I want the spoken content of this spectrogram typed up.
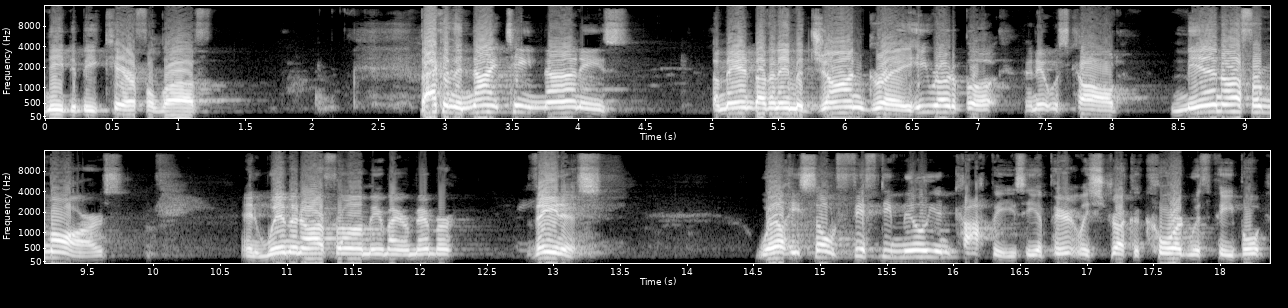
need to be careful of. Back in the 1990s, a man by the name of John Gray, he wrote a book, and it was called Men Are From Mars and Women Are From, anybody remember? Venus. Well, he sold 50 million copies. He apparently struck a chord with people.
